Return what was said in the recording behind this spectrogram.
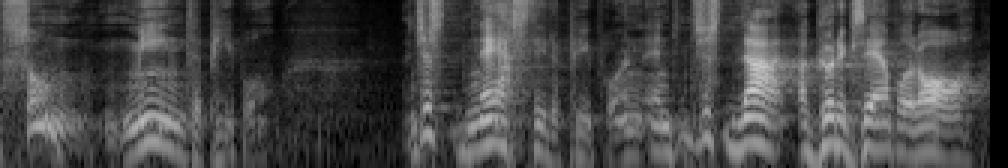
so mean to people, and just nasty to people, and, and just not a good example at all.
